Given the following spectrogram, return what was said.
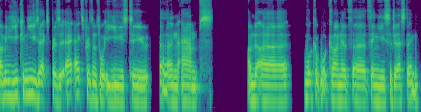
I mean, you can use X Prism. X Prism is what you use to earn amps. I'm uh, what what kind of uh, thing are you suggesting?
